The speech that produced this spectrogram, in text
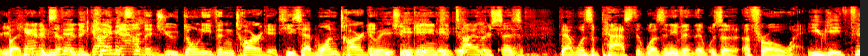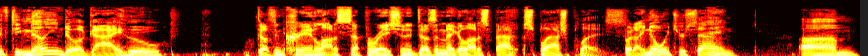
You but can't no, extend you a guy now extend- that you don't even target. He's had one target in two it- games, it- and Tyler it- says that was a pass that wasn't even that was a, a throwaway. You gave fifty million to a guy who, Doesn't create a lot of separation. It doesn't make a lot of spa- splash plays. but I know what you're saying. Um,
